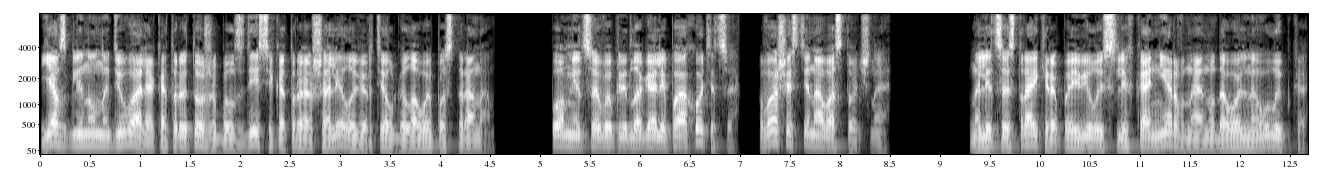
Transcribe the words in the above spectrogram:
Я взглянул на Дюваля, который тоже был здесь и который ошалело вертел головой по сторонам. «Помнится, вы предлагали поохотиться?» Ваша стена восточная». На лице страйкера появилась слегка нервная, но довольная улыбка.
